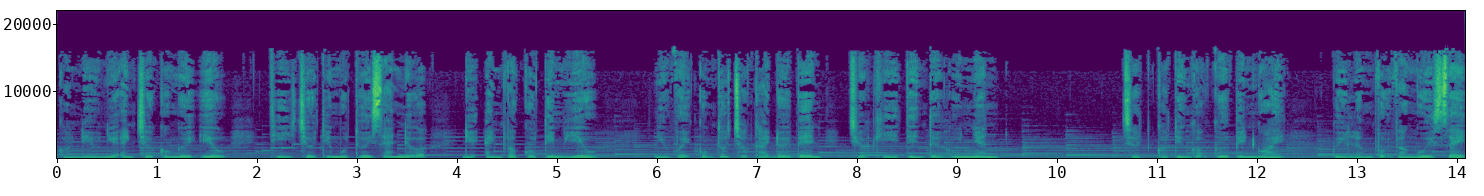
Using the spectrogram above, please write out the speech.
Còn nếu như anh chưa có người yêu thì chờ thêm một thời gian nữa để anh và cô tìm hiểu. Như vậy cũng tốt cho cả đôi bên trước khi tiến tới hôn nhân. Chợt có tiếng gõ cửa bên ngoài, Quý Lâm vội vàng ngồi dậy,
